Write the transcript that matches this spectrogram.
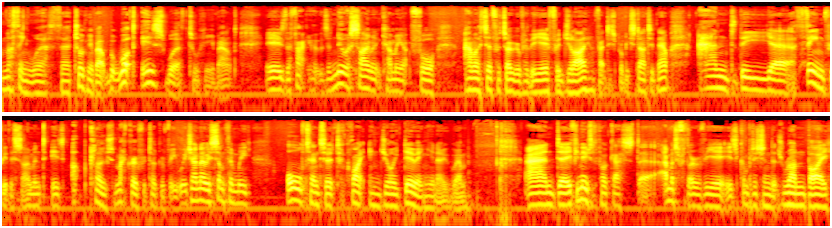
nothing worth uh, talking about. But what is worth talking about is the fact that there's a new assignment coming up for Amateur Photographer of the Year for July. In fact, it's probably started now. And the uh, theme for this assignment is up close macro photography, which I know is something we all tend to, to quite enjoy doing, you know. Um, and uh, if you're new to the podcast, uh, Amateur Photographer of the Year is a competition that's run by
